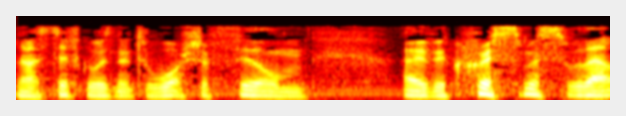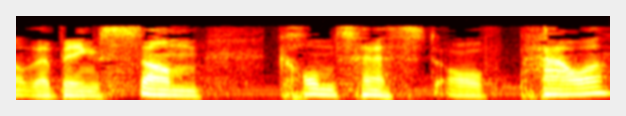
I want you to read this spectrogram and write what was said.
Now, it's difficult, isn't it, to watch a film over Christmas without there being some contest of power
